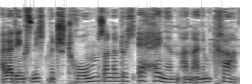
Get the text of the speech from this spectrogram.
Allerdings nicht mit Strom, sondern durch Erhängen an einem Kran.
